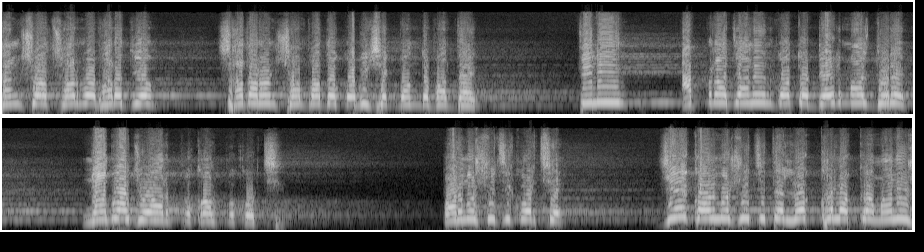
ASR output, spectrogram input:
সাংসদ সর্বভারতীয় সাধারণ সম্পাদক অভিষেক বন্দ্যোপাধ্যায়, তিনি আপনারা জানেন গত দেড় মাস ধরে নবজোয়ার প্রকল্প করছে, কর্মসূচি করছে। যে কর্মসূচিতে লক্ষ লক্ষ মানুষ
